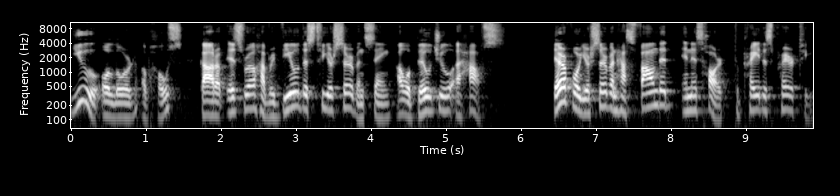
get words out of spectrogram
you, O Lord of hosts, God of Israel, have revealed this to your servant, saying, I will build you a house. Therefore, your servant has found it in his heart to pray this prayer to you.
